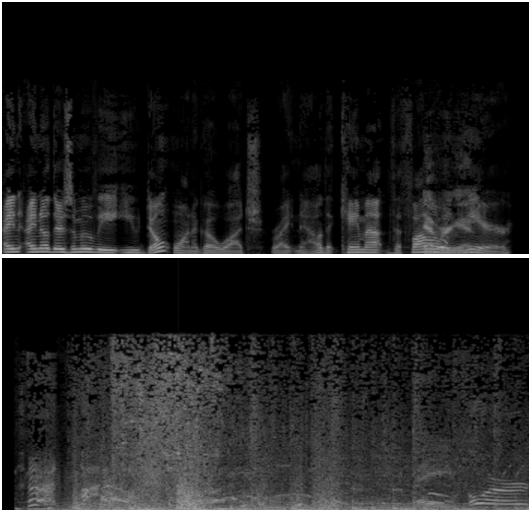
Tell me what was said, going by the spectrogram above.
I I know there's a movie you don't want to go watch right now that came out the following year. Hey, Fuller!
